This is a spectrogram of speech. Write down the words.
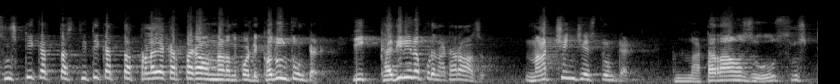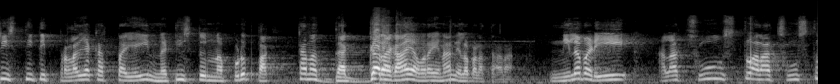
సృష్టికర్త స్థితికర్త ప్రళయకర్తగా ఉన్నాడు అనుకోండి కదులుతూ ఉంటాడు ఈ కదిలినప్పుడు నటరాజు నాట్యం చేస్తుంటాడు. నటరాజు సృష్టి స్థితి ప్రళయకర్త అయి నటిస్తున్నప్పుడు పక్కన దగ్గరగా ఎవరైనా నిలబడతారా? నిలబడి అలా చూస్తూ అలా చూస్తూ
